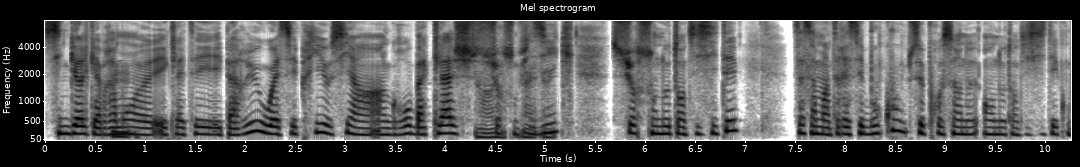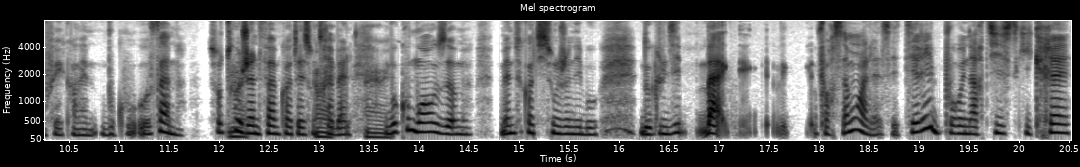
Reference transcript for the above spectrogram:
single qui a vraiment euh, éclaté est paru, où elle s'est pris aussi un, un gros backlash Ouais, sur son ouais, ouais. physique, sur son authenticité. Ça, ça m'intéressait beaucoup, ce procès en, en authenticité qu'on fait quand même beaucoup aux femmes, surtout aux jeunes femmes quand elles sont très belles beaucoup moins aux hommes, même quand ils sont jeunes et beaux. Donc je me dis, bah, forcément, c'est terrible pour une artiste qui crée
